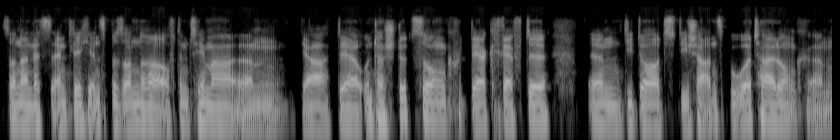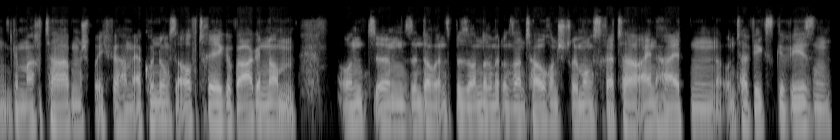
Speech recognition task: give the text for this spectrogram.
sondern letztendlich insbesondere auf dem Thema ähm, ja, der Unterstützung der Kräfte, die dort die Schadensbeurteilung gemacht haben. Sprich, wir haben Erkundungsaufträge wahrgenommen und sind auch insbesondere mit unseren Tauch- und Strömungsrettereinheiten unterwegs gewesen,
